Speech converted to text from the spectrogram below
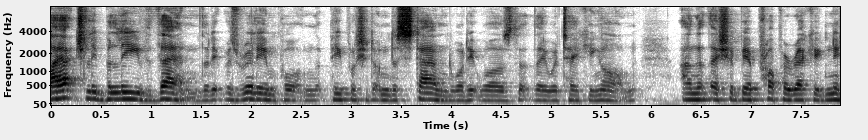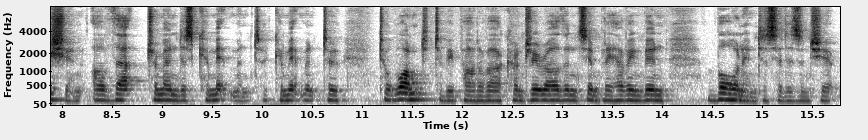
I actually believed then that it was really important that people should understand what it was that they were taking on and that there should be a proper recognition of that tremendous commitment, a commitment to, to want to be part of our country rather than simply having been born into citizenship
